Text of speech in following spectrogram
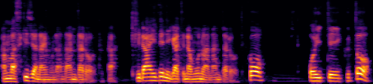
あんま好きじゃないものは何だろうとか、嫌いで苦手なものは何だろうって、こう、置いていくと、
